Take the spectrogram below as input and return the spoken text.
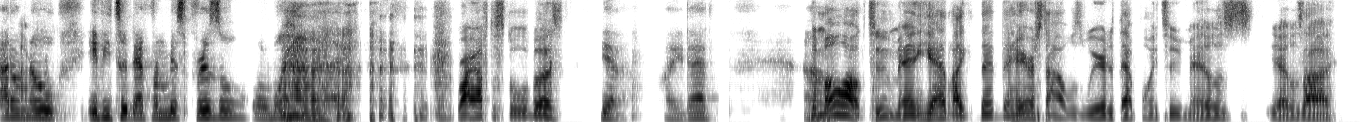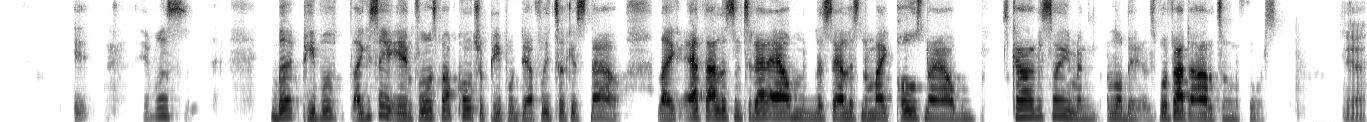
I don't I know if he took that from Miss Frizzle or what. Right off the school bus. Yeah, like that. The um, mohawk too, man. He had like the the hairstyle was weird at that point too, man. It was yeah, it was odd. It was but people, like you say, influenced pop culture. People definitely took his style. Like after I listened to that album, let's say I listened to Mike Posner album, it's kind of the same and a little bit. It's without the auto tune, of course. Yeah. Did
